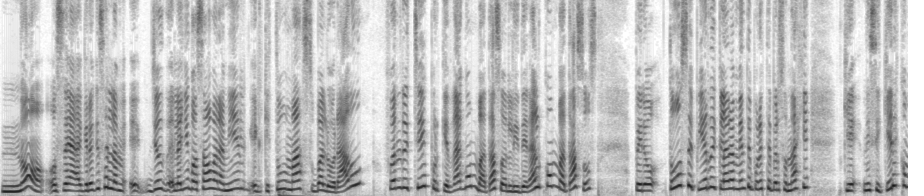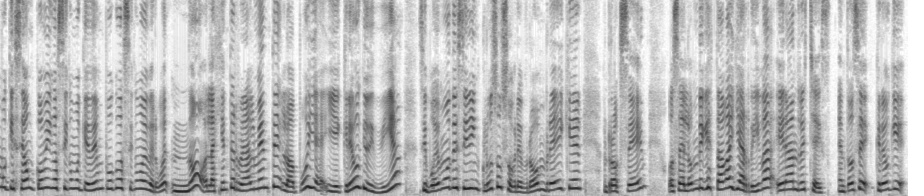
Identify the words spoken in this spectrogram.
No, o sea, creo que esa es la... Eh, yo, el año pasado para mí el, el que estuvo más valorado fue André Chase porque da combatazos, literal combatazos, pero todo se pierde claramente por este personaje que ni siquiera es como que sea un cómico así como que dé un poco así como de vergüenza. No, la gente realmente lo apoya y creo que hoy día, si podemos decir incluso sobre Bron Breaker, Roxanne, o sea, el hombre que estaba allá arriba era André Chase. Entonces, creo que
